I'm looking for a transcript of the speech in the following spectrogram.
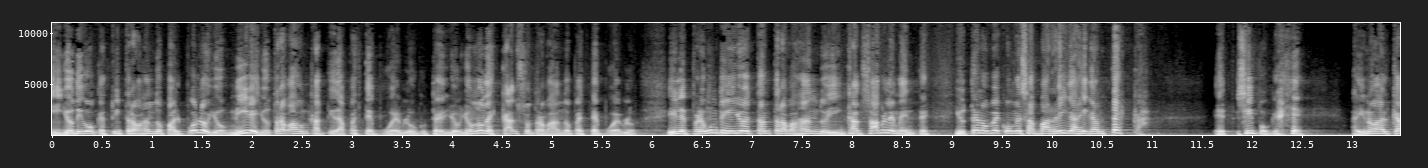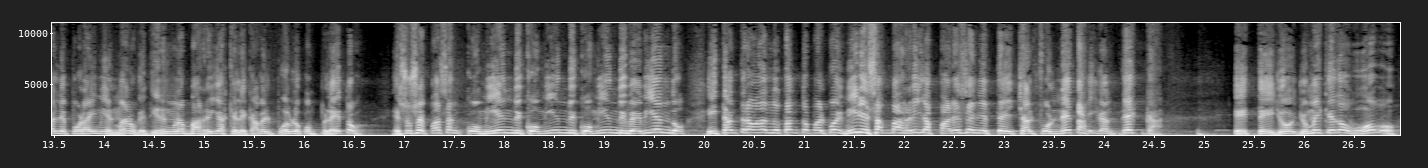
Y yo digo que estoy trabajando para el pueblo. Yo, mire, yo trabajo en cantidad para este pueblo. Yo, yo no descanso trabajando para este pueblo. Y les pregunto, y ellos están trabajando incansablemente. Y usted los ve con esas barrigas gigantescas. Eh, sí, porque hay unos alcaldes por ahí, mi hermano, que tienen unas barrigas que le cabe el pueblo completo. Eso se pasan comiendo y comiendo y comiendo y bebiendo y están trabajando tanto para el pueblo. Mire, esas barrigas parecen este, gigantescas. Este, yo, yo me quedo bobo.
